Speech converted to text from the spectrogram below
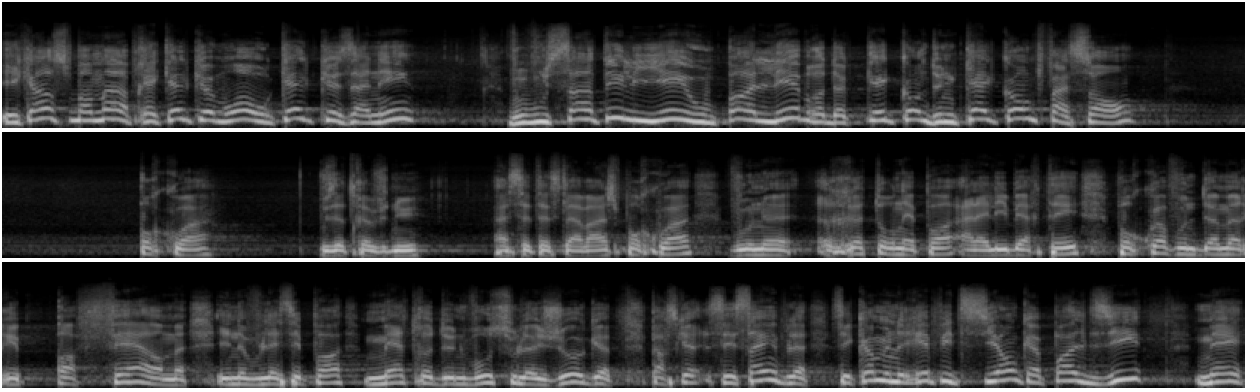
et qu'en ce moment, après quelques mois ou quelques années, vous vous sentez lié ou pas libre d'une quelconque façon, pourquoi vous êtes revenu à cet esclavage? Pourquoi vous ne retournez pas à la liberté? Pourquoi vous ne demeurez pas ferme et ne vous laissez pas mettre de nouveau sous le joug? Parce que c'est simple, c'est comme une répétition que Paul dit, mais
